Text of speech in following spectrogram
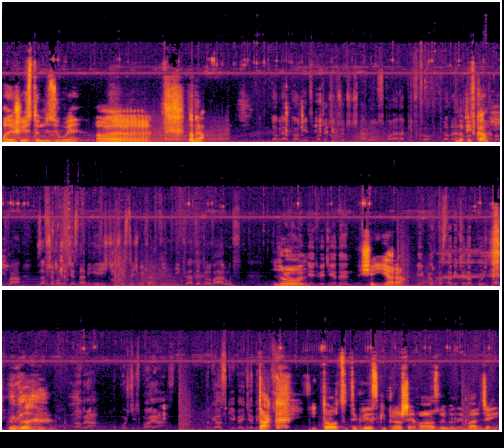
Ale już jestem zły. Arr. Dobra, Dobra, koniec. Możecie wrzucić na luz. Pora na piwko. Dobra, Na piwko? Zawsze możecie z nami jeździć. Jesteśmy wam winni kratę browarów. lol, Niedźwiedź jeden, się jara. piwko postawicie nam później. Dobra, opuścić pojazd. Do wioski wejdziemy Tak. I to, co tygryski, proszę, ja was lubię najbardziej.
